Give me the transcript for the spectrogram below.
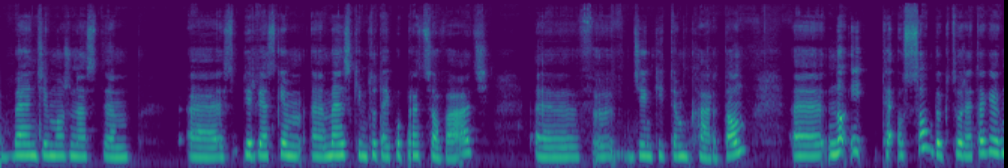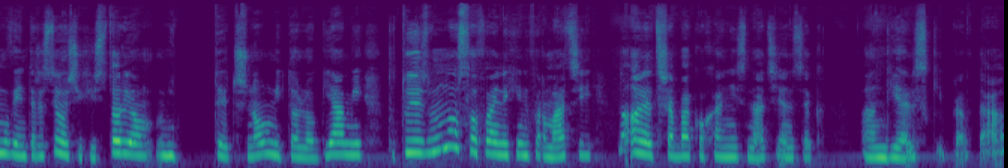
będzie można z tym e, z pierwiastkiem męskim tutaj popracować w, dzięki tym kartom. No i te osoby, które, tak jak mówię, interesują się historią, mityczną, mitologiami, to tu jest mnóstwo fajnych informacji, no ale trzeba, kochani, znać język angielski, prawda?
